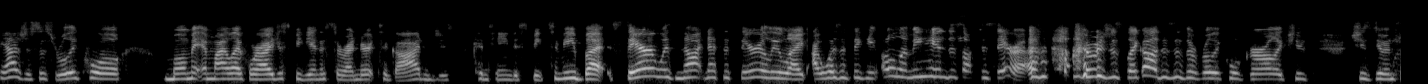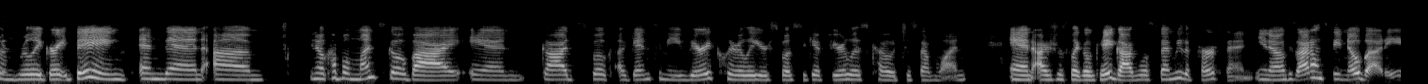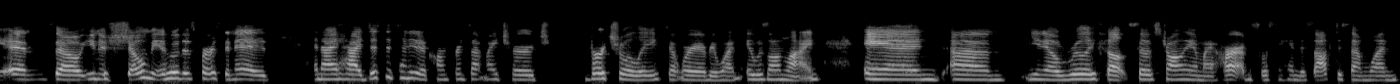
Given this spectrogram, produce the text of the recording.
yeah, it's just this really cool moment in my life where I just began to surrender it to God and just continue to speak to me. But Sarah was not necessarily like, I wasn't thinking, oh, let me hand this off to Sarah. I was just like, oh, this is a really cool girl. Like she's she's doing some really great things. And then um, you know, a couple months go by and God spoke again to me very clearly, you're supposed to give fearless co to someone. And I was just like, okay, God will send me the person, you know, because I don't see nobody. And so, you know, show me who this person is and I had just attended a conference at my church virtually. Don't worry, everyone, it was online. And, um, you know, really felt so strongly in my heart, I'm supposed to hand this off to someone.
